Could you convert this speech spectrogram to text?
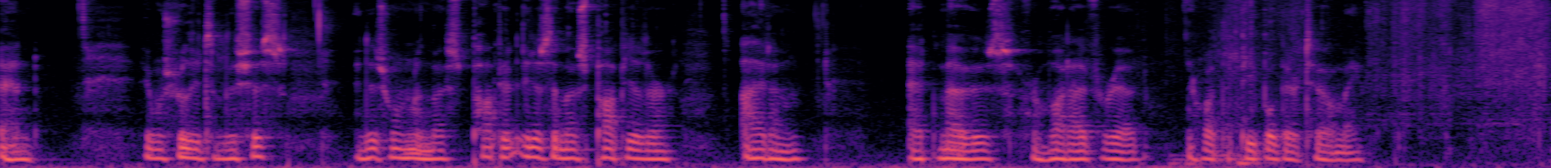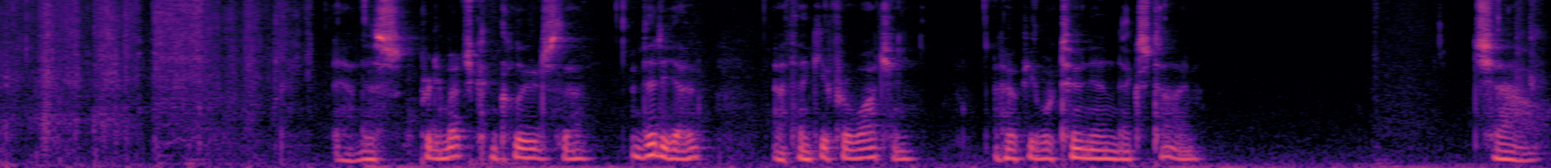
And it was really delicious. It is one of the most popular, it is the most popular item at Moe's from what I've read, or what the people there tell me. And this pretty much concludes the video. I thank you for watching. I hope you will tune in next time. Ciao.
